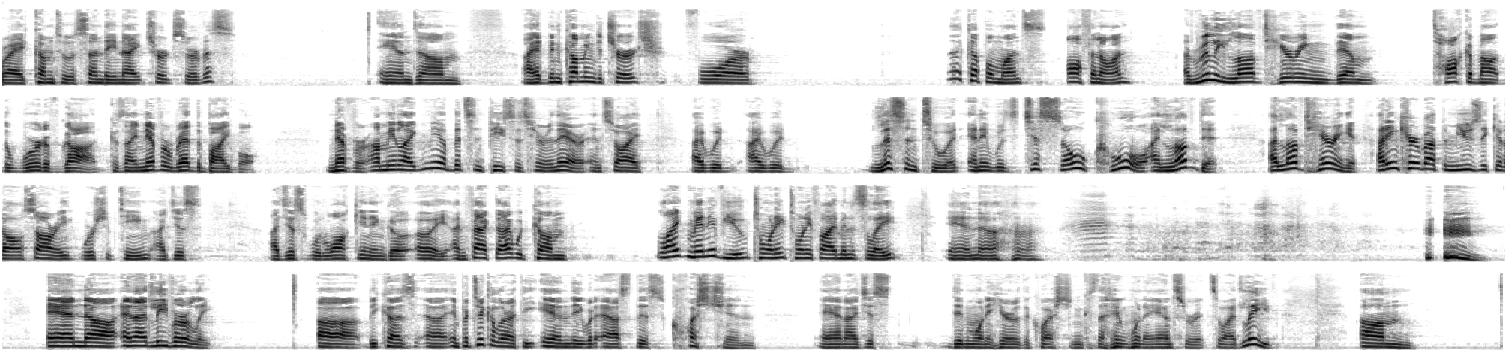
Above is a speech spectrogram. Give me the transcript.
where I had come to a Sunday night church service. And um, I had been coming to church for a couple months, off and on. I really loved hearing them talk about the Word of God because I never read the Bible. Never. I mean, like, you know, bits and pieces here and there. And so I, I, would, I would listen to it, and it was just so cool. I loved it. I loved hearing it. I didn't care about the music at all. Sorry, worship team. I just, I just would walk in and go, oh. In fact, I would come, like many of you, 20, 25 minutes late, and, uh, and, uh, and I'd leave early. Uh, because, uh, in particular, at the end, they would ask this question, and I just didn't want to hear the question because I didn't want to answer it, so I'd leave. Um,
